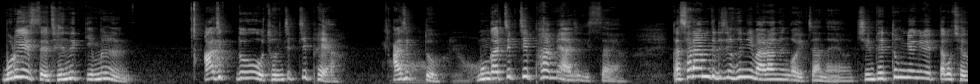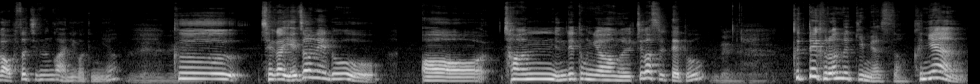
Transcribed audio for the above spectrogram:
모르겠어요. 제 느낌은 아직도 전 찝찝해요. 아직도 아? 뭔가 찝찝함이 아직 있어요. 그러니까 사람들이 지금 흔히 말하는 거 있잖아요. 지금 대통령이 됐다고 제가 없어지는 거 아니거든요. 네네네. 그 제가 예전에도 어 전 윤 대통령을 찍었을 때도 네네네. 그때 그런 느낌이었어. 그냥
